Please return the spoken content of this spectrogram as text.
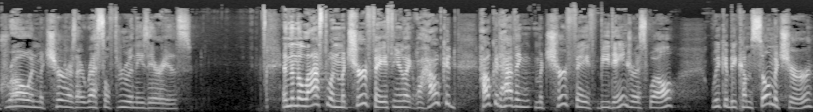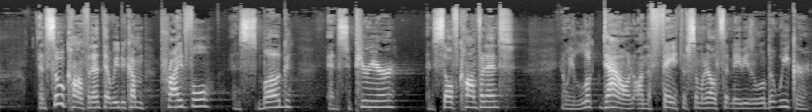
grow and mature as I wrestle through in these areas? And then the last one, mature faith. And you're like, well, how could, how could having mature faith be dangerous? Well, we could become so mature and so confident that we become prideful and smug and superior and self confident. And we look down on the faith of someone else that maybe is a little bit weaker.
